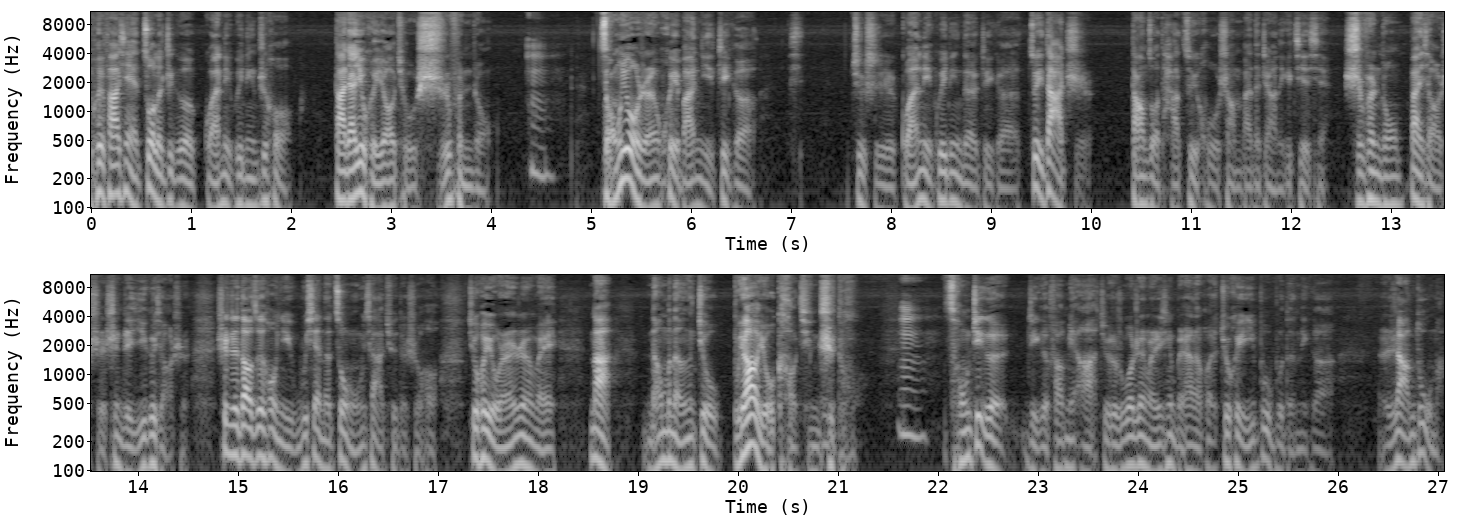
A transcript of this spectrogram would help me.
会发现做了这个管理规定之后，大家又会要求十分钟。嗯，总有人会把你这个就是管理规定的这个最大值当做他最后上班的这样的一个界限，十分钟、半小时，甚至一个小时，甚至到最后你无限的纵容下去的时候，就会有人认为，那能不能就不要有考勤制度？嗯，从这个这个方面啊，就是如果认为人性本善的话，就会一步步的那个呃让渡嘛。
